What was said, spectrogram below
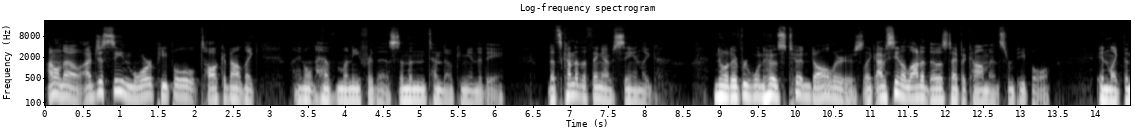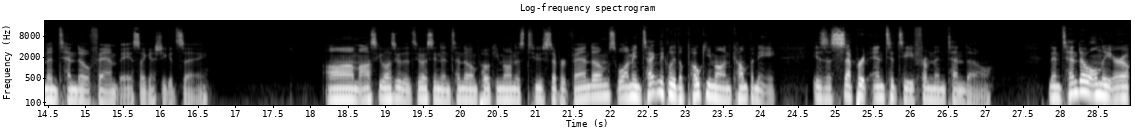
I don't know. I've just seen more people talk about like I don't have money for this in the Nintendo community. That's kind of the thing I've seen like not everyone has $10. Like I've seen a lot of those type of comments from people in like the Nintendo fan base, I guess you could say. Um, Oski Woski with the two. I see Nintendo and Pokemon as two separate fandoms. Well, I mean, technically, the Pokemon Company is a separate entity from Nintendo. Nintendo only er-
